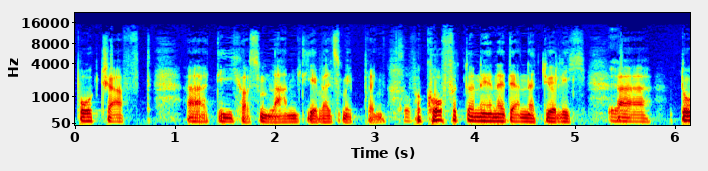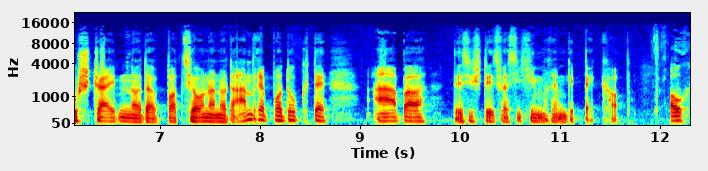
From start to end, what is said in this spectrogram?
Botschaft, äh, die ich aus dem Land jeweils mitbringe. Verkaufen tun ihnen dann natürlich ja. äh, Duschscheiben oder Portionen oder andere Produkte, aber das ist das, was ich immer im Gepäck habe. Auch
